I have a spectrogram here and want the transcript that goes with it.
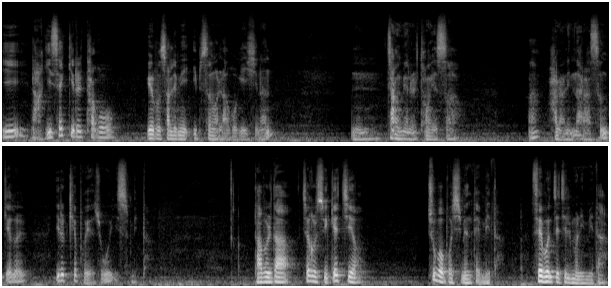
이 나귀 새끼를 타고 예루살렘에 입성을 하고 계시는 음, 장면을 통해서 어? 하나님 나라 성격을 이렇게 보여주고 있습니다. 답을 다 적을 수 있겠지요? 주보 보시면 됩니다. 세 번째 질문입니다.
